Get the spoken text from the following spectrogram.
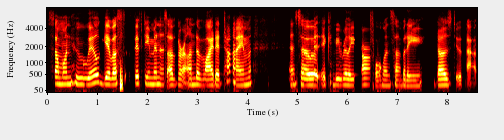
someone who will give us 50 minutes of their undivided time and so it, it can be really powerful when somebody does do that.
